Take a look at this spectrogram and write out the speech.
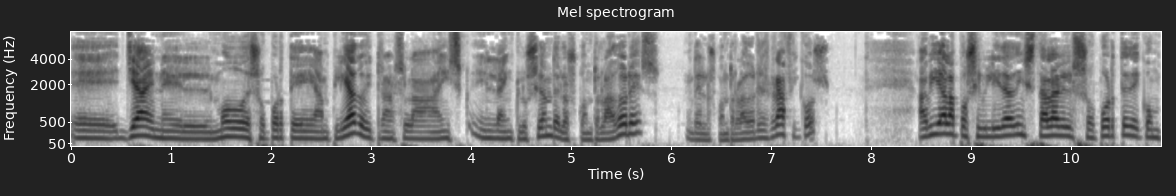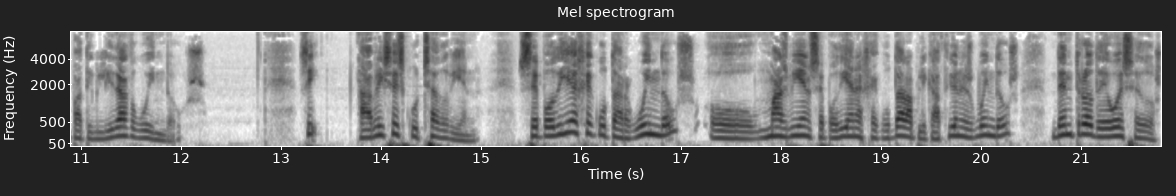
eh, ya en el modo de soporte ampliado y tras la, la inclusión de los controladores, de los controladores gráficos, había la posibilidad de instalar el soporte de compatibilidad Windows. Sí, habéis escuchado bien. Se podía ejecutar Windows, o más bien se podían ejecutar aplicaciones Windows dentro de OS2.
